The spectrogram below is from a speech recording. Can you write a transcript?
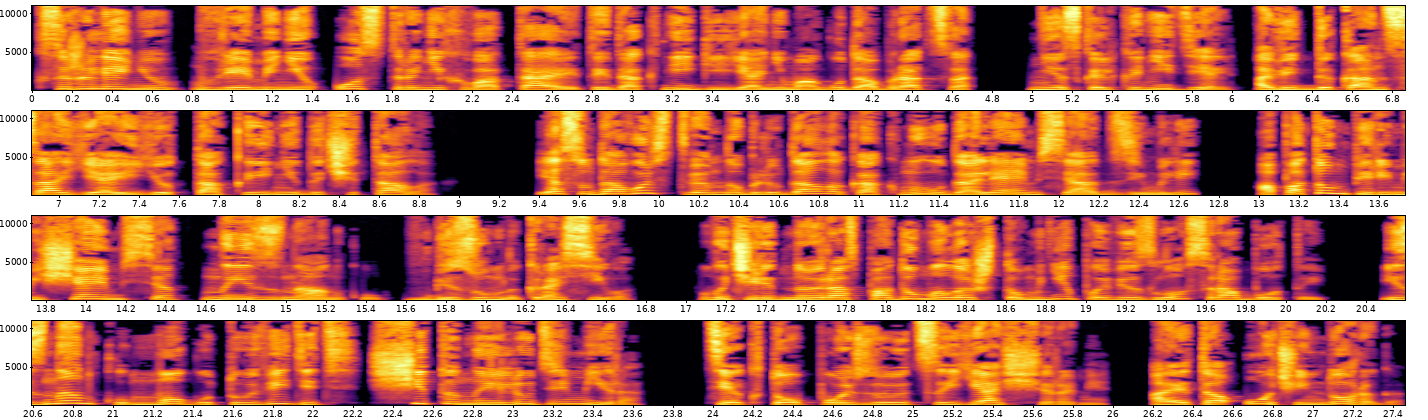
К сожалению, времени остро не хватает, и до книги я не могу добраться несколько недель. А ведь до конца я ее так и не дочитала. Я с удовольствием наблюдала, как мы удаляемся от земли, а потом перемещаемся наизнанку. Безумно красиво. В очередной раз подумала, что мне повезло с работой. Изнанку могут увидеть считанные люди мира, те, кто пользуются ящерами, а это очень дорого.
